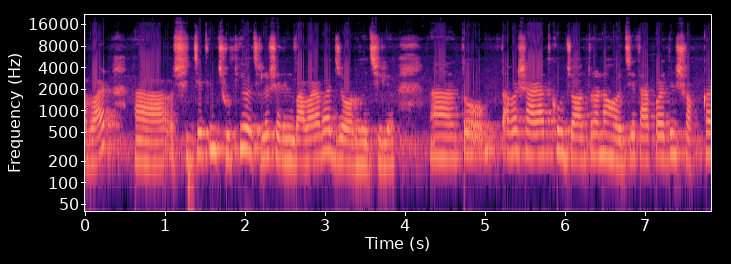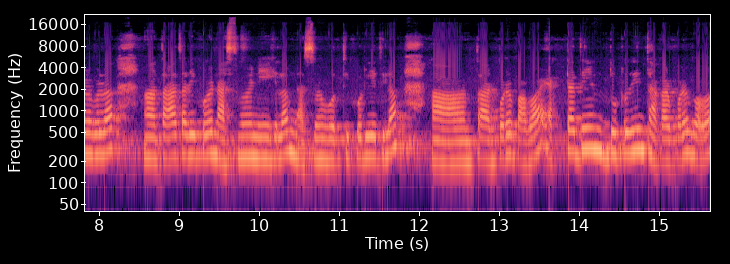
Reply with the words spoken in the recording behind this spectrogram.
আবার যেদিন ছুটি হয়েছিল সেদিন বাবার আবার জ্বর হয়েছিল। তো আবার সারা রাত খুব যন্ত্রণা হয়েছে, তারপরের দিন সকালবেলা তাড়াতাড়ি করে নার্সিংহোমে নিয়ে গেলাম, নার্সিংহোমে ভর্তি করিয়ে দিলাম। তারপরে বাবা একটা দিন, দুটো দিন থাকার পরে বাবা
